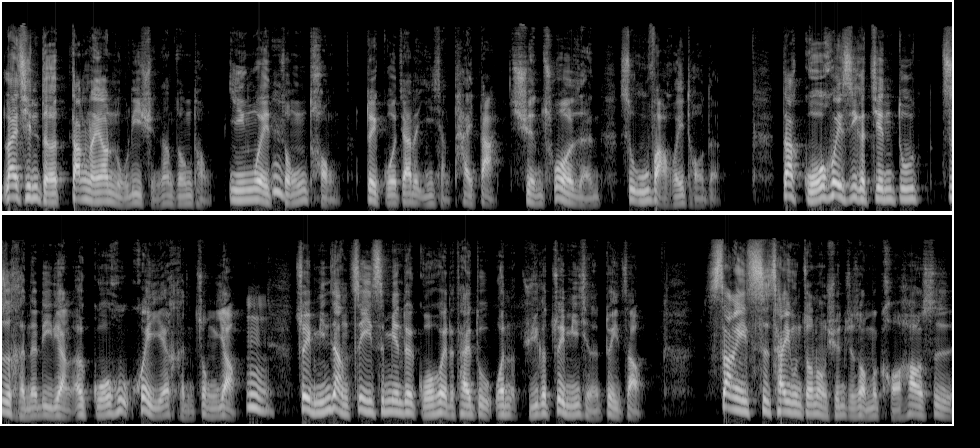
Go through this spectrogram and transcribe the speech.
赖清德当然要努力选上总统，因为总统对国家的影响太大，选错人是无法回头的。但国会是一个监督。制衡的力量，而国会也很重要。嗯，所以民长这一次面对国会的态度，我举一个最明显的对照。上一次蔡英文总统选举的时候，我们口号是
